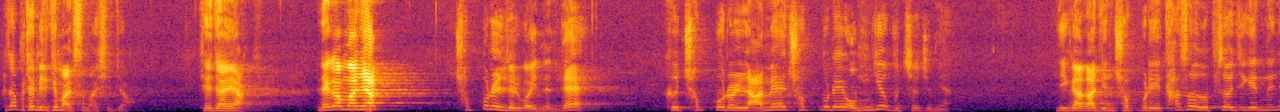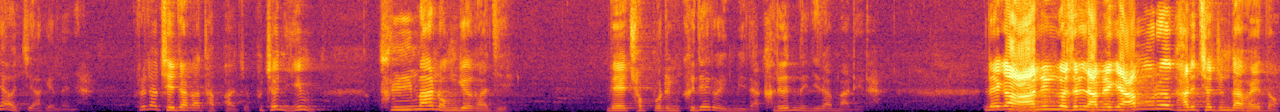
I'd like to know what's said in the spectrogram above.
그래서 부처님 이렇게 말씀하시죠. 제자야, 내가 만약 촛불을 들고 있는데 그 촛불을 남의 촛불에 옮겨 붙여주면 네가 가진 촛불이 타서 없어지겠느냐 어찌하겠느냐. 그러자 제자가 답하죠. 부처님, 불만 옮겨가지. 내 촛불은 그대로입니다. 그렇느니라 말이라. 내가 아는 것을 남에게 아무로 가르쳐 준다고 해도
